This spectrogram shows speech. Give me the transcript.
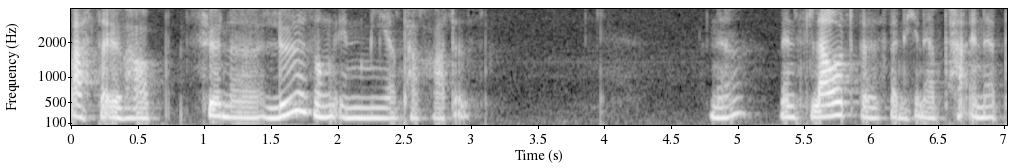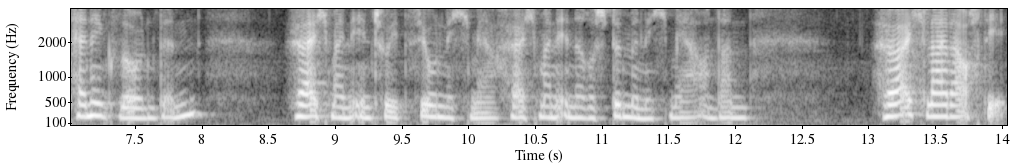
was da überhaupt für eine Lösung in mir parat ist. Ne? wenn es laut ist, wenn ich in der, in der Panic Zone bin, höre ich meine Intuition nicht mehr, höre ich meine innere Stimme nicht mehr und dann höre ich leider auch die,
